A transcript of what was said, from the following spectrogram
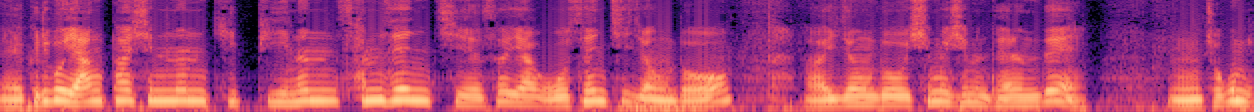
예, 그리고 양파 심는 깊이는 3cm에서 약 5cm 정도. 이 정도 심으시면 되는데 음, 조금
